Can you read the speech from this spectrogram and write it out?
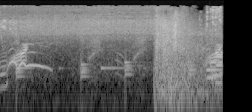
You are.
